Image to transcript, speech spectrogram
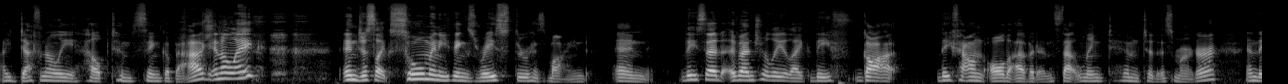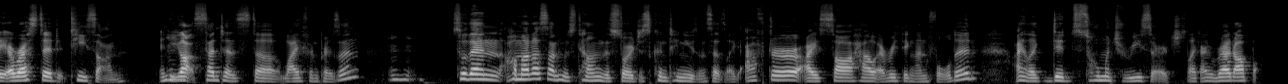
I definitely helped him sink a bag in a lake. and just like so many things raced through his mind. And they said eventually, like, they f- got, they found all the evidence that linked him to this murder. And they arrested T-san. And he mm-hmm. got sentenced to life in prison. Mm-hmm. So then Hamada-san, who's telling the story, just continues and says, like, after I saw how everything unfolded, I like did so much research. Like I read up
